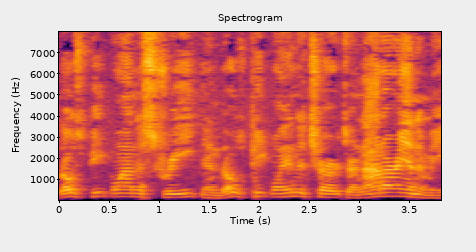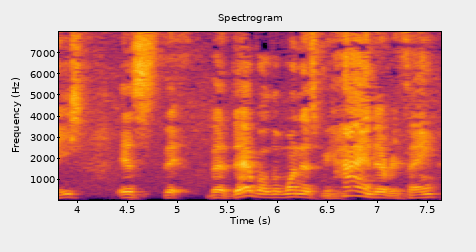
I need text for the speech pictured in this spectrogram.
those people on the street and those people in the church are not our enemies. It's the, the devil, the one that's behind everything,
